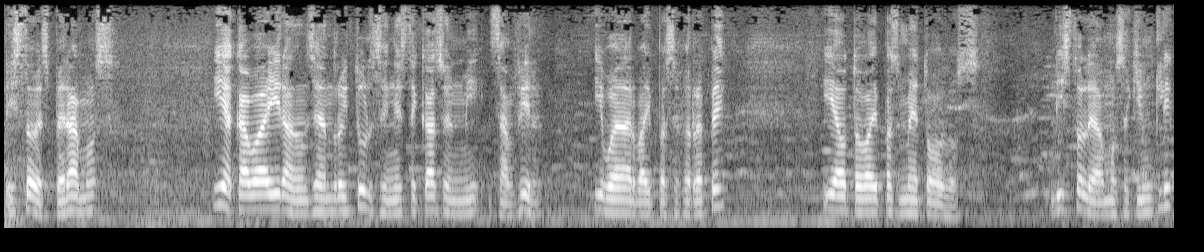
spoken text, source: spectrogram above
Listo, esperamos. Y acá va a ir a donde Android Tools, en este caso en mi Sanfir. Y voy a dar bypass FRP. y auto bypass métodos listo le damos aquí un clic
